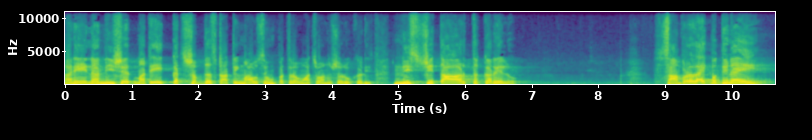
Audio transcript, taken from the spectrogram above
અને એના નિષેધ માટે એક જ શબ્દ સ્ટાર્ટિંગમાં આવશે, હું પત્ર વાંચવાનું શરૂ કરીશ. નિશ્ચિતાર્થ કરેલો. સાંપ્રદાયિક બુદ્ધિ નહીં.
